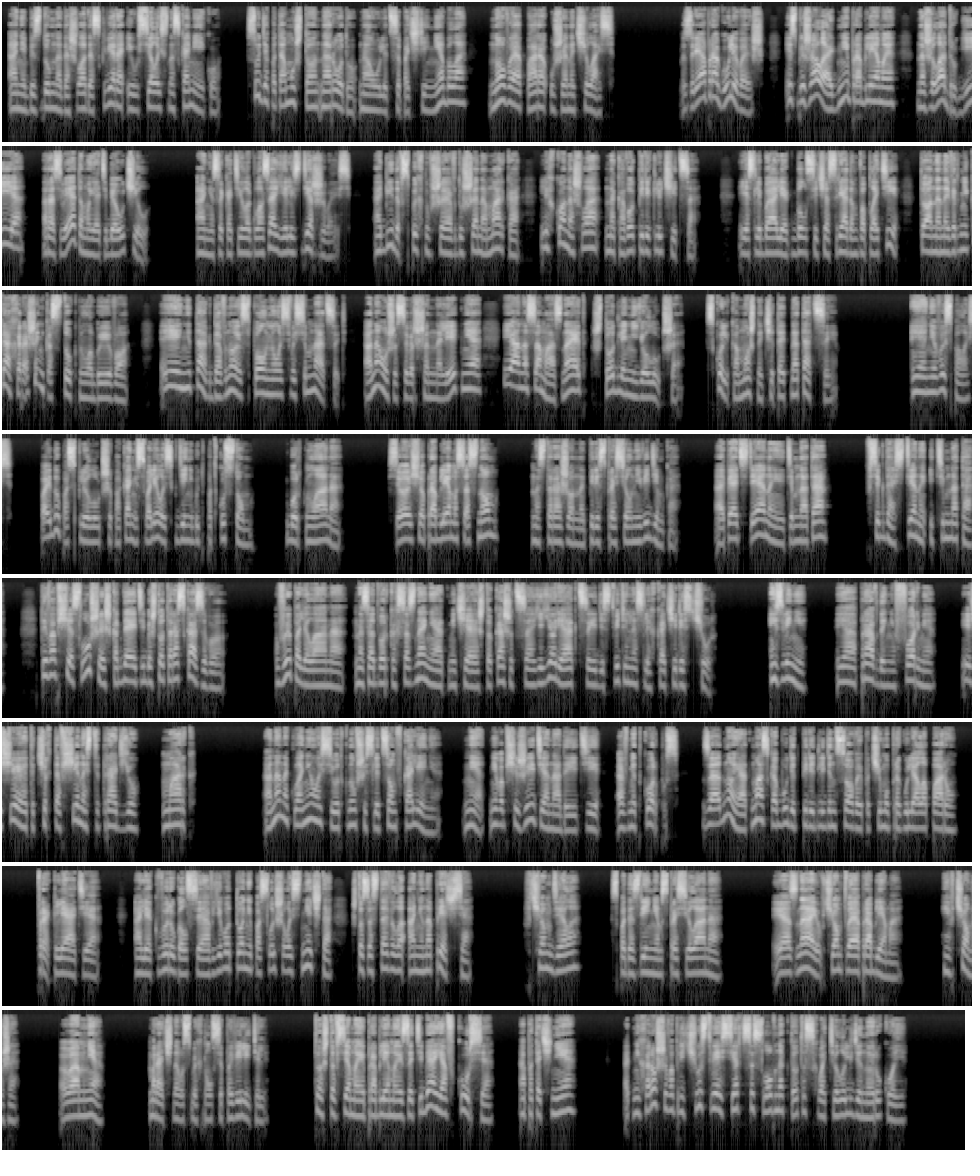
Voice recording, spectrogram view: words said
Аня бездумно дошла до сквера и уселась на скамейку. Судя по тому, что народу на улице почти не было, новая пара уже началась. «Зря прогуливаешь. Избежала одни проблемы, нажила другие. Разве этому я тебя учил?» Аня закатила глаза, еле сдерживаясь. Обида, вспыхнувшая в душе на Марка, легко нашла, на кого переключиться. Если бы Олег был сейчас рядом во плоти, то она наверняка хорошенько стукнула бы его. Ей не так давно исполнилось восемнадцать. Она уже совершеннолетняя, и она сама знает, что для нее лучше. Сколько можно читать нотации? Я не выспалась. Пойду посплю лучше, пока не свалилась где-нибудь под кустом. Буркнула она. Все еще проблемы со сном? Настороженно переспросил невидимка. Опять стены и темнота? Всегда стены и темнота. ты вообще слушаешь, когда я тебе что-то рассказываю?» Выпалила она, на задворках сознания отмечая, что, кажется, ее реакции действительно слегка чересчур. «Извини, я правда не в форме. Еще эта чертовщина с тетрадью. Марк...» Она наклонилась и, уткнувшись лицом в колени. «Нет, не в общежитие надо идти, а в медкорпус. Заодно и отмазка будет перед Леденцовой, почему прогуляла пару. Проклятие! Олег выругался, а в его тоне послышалось нечто, что заставило Аню напрячься. «В чем дело?» — с подозрением спросила она. «Я знаю, в чем твоя проблема». «И в чем же?» «Во мне», — мрачно усмехнулся повелитель. «То, что все мои проблемы из-за тебя, я в курсе. А поточнее, от нехорошего предчувствия сердце словно кто-то схватил ледяной рукой.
